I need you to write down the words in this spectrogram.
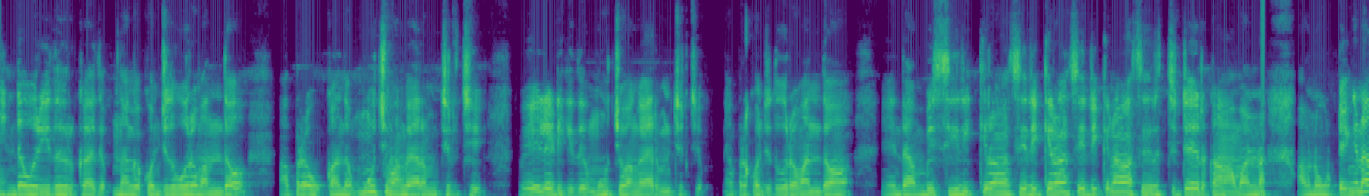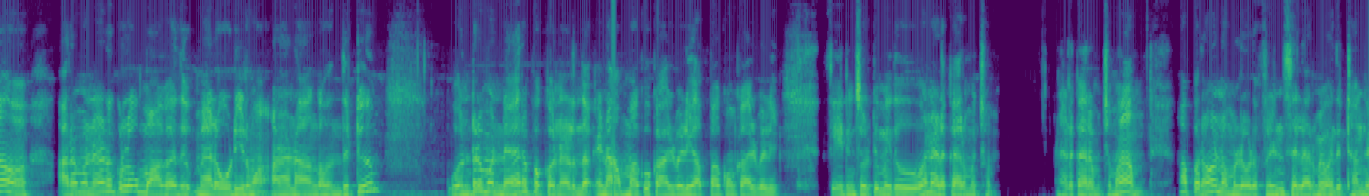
எந்த ஒரு இதுவும் இருக்காது. நாங்கள் கொஞ்சம் தூரம் வந்தோம். அப்புறம் உட்காந்தோம். மூச்சு வாங்க ஆரம்பிச்சிருச்சு. வெயில் அடிக்குது. மூச்சு வாங்க ஆரம்பிச்சிருச்சு. அப்புறம் கொஞ்சம் தூரம் வந்தோம். என் தம்பி சிரிக்கிறான் சிரிக்கிறான் சிரிக்கிறான். சிரிச்சுட்டே இருக்கான். அவன்னா அவனை விட்டிங்கன்னா அரை மணி நேரக்குள்ளே ஆகாது. மேலே ஓடிடுவான். ஆனால் நாங்கள் வந்துட்டு ஒன்றரை மணி நேரம் பக்கம் நடந்தோம். ஏன்னா அம்மாவுக்கும் கால் வலி அப்பாவுக்கும் கால் வலி. சரின்னு சொல்லிட்டு மெதுவாக நடக்க ஆரம்பித்தோம் நடக்க ஆரம்பித்தோமா அப்புறம் நம்மளோட ஃப்ரெண்ட்ஸ் எல்லாருமே வந்துட்டாங்க.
